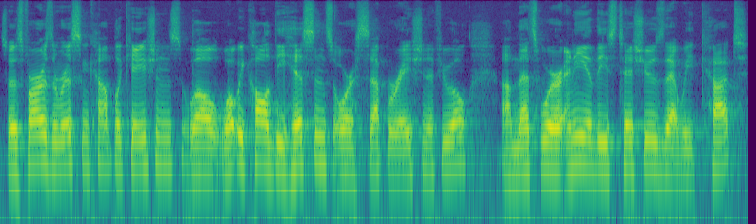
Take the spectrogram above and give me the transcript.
So as far as the risks and complications, well, what we call dehiscence or separation, if you will, um, that's where any of these tissues that we cut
